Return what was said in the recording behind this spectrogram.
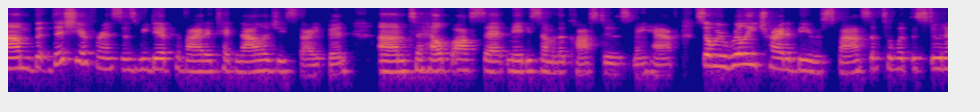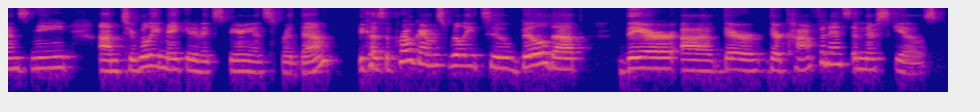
Um, but this year, for instance, we did provide a technology stipend um, to help offset maybe some of the cost students may have. So we really try to be responsive to what the students need um, to really make it an experience for them because the program is really to build up their, uh, their, their confidence and their skills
